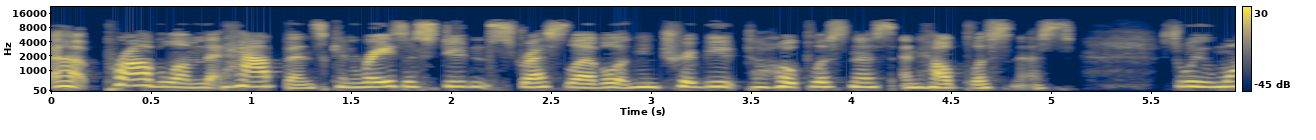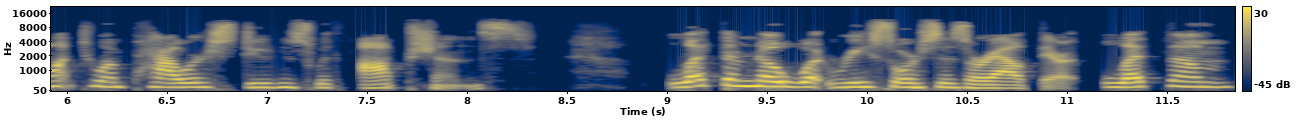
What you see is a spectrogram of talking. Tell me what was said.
uh, problem that happens can raise a student's stress level and contribute to hopelessness and helplessness. So we want to empower students with options. Let them know what resources are out there. Let them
